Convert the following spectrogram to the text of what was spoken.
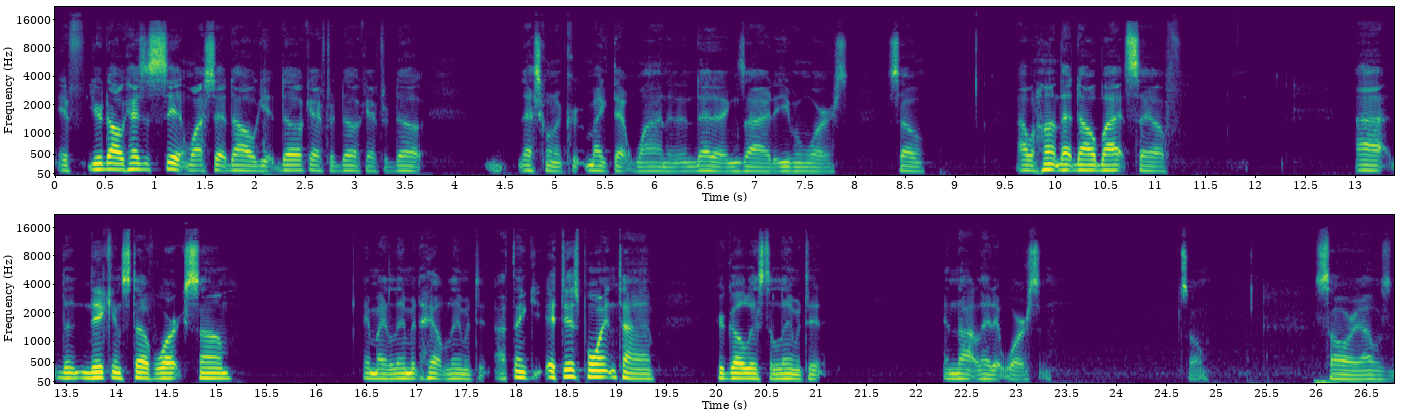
if your dog has to sit and watch that dog get duck after duck after duck, that's going to make that whining and that anxiety even worse. So I would hunt that dog by itself. Uh, the nicking stuff works some it may limit help limit it. I think at this point in time, your goal is to limit it and not let it worsen. So, sorry, I was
